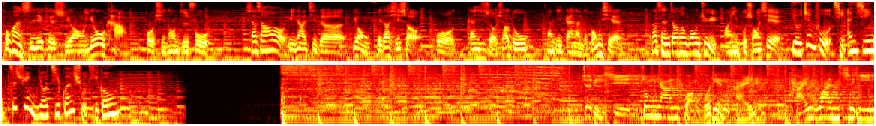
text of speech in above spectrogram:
付款时也可以使用优卡或行动支付。下车后一定要记得用肥皂洗手或干洗手消毒，降低感染的风险。搭乘交通工具，防疫不松懈。有政府，请安心。资讯由机关署提供。中央广播电台台湾之音，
